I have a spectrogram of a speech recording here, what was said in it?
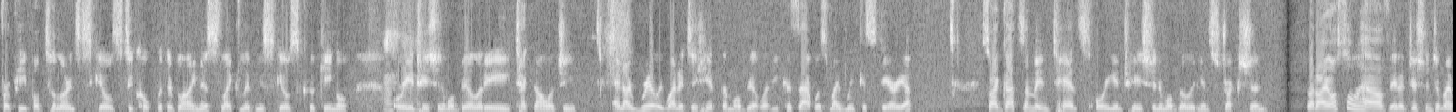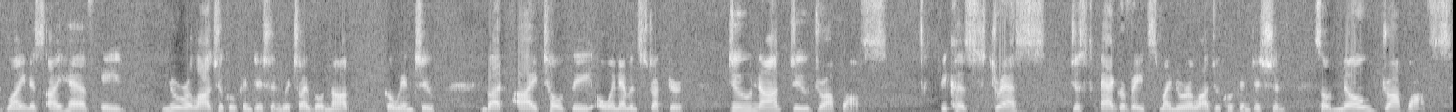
for people to learn skills to cope with their blindness, like living skills, cooking, o- orientation, mobility, technology. And I really wanted to hit the mobility because that was my weakest area. So I got some intense orientation and mobility instruction. But I also have, in addition to my blindness, I have a neurological condition, which I will not go into. But I told the O&M instructor, do not do drop-offs because stress just aggravates my neurological condition. So no drop-offs.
